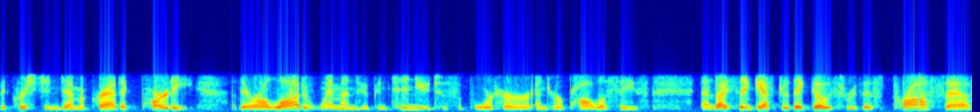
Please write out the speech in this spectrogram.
the Christian Democratic Party. There are a lot of women who continue to support her and her policies. And I think after they go through this process,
